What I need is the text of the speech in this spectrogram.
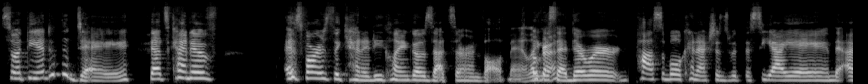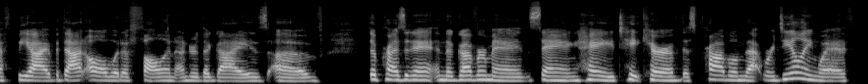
So at the end of the day, that's kind of as far as the Kennedy clan goes, that's their involvement. Like I said, there were possible connections with the CIA and the FBI, but that all would have fallen under the guise of the president and the government saying, hey, take care of this problem that we're dealing with,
